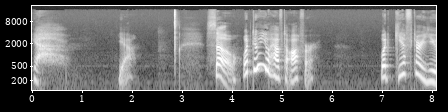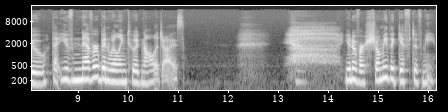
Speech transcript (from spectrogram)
Yeah. Yeah. So, what do you have to offer? What gift are you that you've never been willing to acknowledge? Universe, show me the gift of me.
